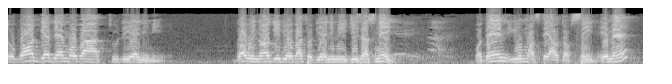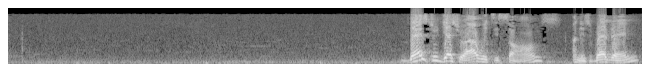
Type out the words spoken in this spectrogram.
So God gave them over to the enemy. God will not give you over to the enemy in Jesus' name. But then you must stay out of sin. Amen? Thence to Jeshua with his sons and his brethren,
